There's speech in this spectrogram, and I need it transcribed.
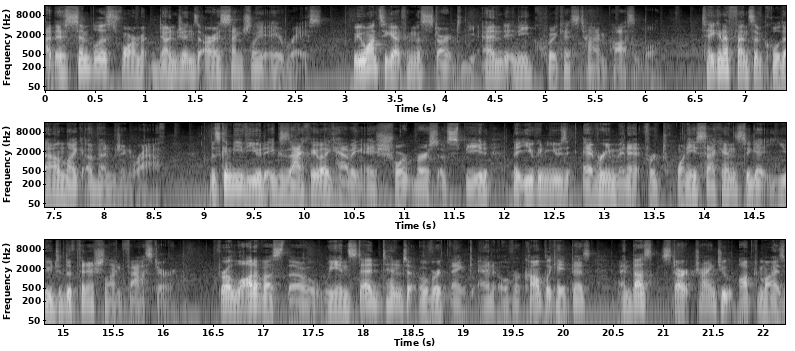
At their simplest form, dungeons are essentially a race. We want to get from the start to the end in the quickest time possible. Take an offensive cooldown like Avenging Wrath. This can be viewed exactly like having a short burst of speed that you can use every minute for 20 seconds to get you to the finish line faster. For a lot of us though, we instead tend to overthink and overcomplicate this and thus start trying to optimize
